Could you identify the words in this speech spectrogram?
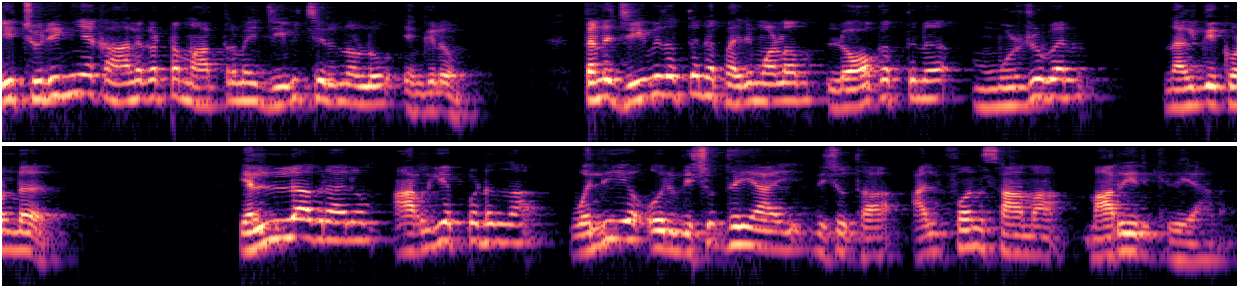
ഈ ചുരുങ്ങിയ കാലഘട്ടം മാത്രമേ ജീവിച്ചിരുന്നുള്ളൂ എങ്കിലും തന്റെ ജീവിതത്തിന്റെ പരിമളം ലോകത്തിന് മുഴുവൻ നൽകിക്കൊണ്ട് എല്ലാവരാലും അറിയപ്പെടുന്ന വലിയ ഒരു വിശുദ്ധയായി വിശുദ്ധ അൽഫോൻസാമ മാറിയിരിക്കുകയാണ്.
